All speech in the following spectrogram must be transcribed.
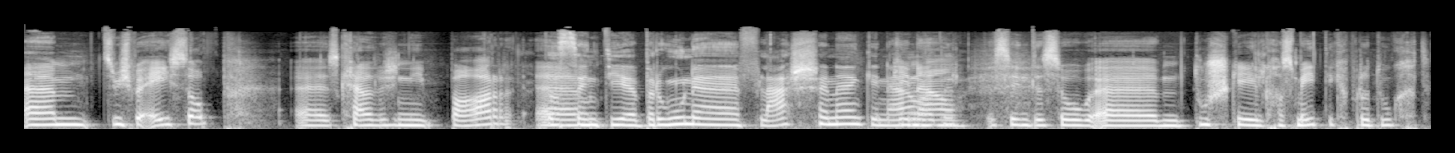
Ähm, zum Beispiel Aesop Äh, es kennen wahrscheinlich ein paar. Das ähm, sind die braunen Flaschen, genau. Genau, oder? das sind so ähm, Duschgel, Kosmetikprodukte.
